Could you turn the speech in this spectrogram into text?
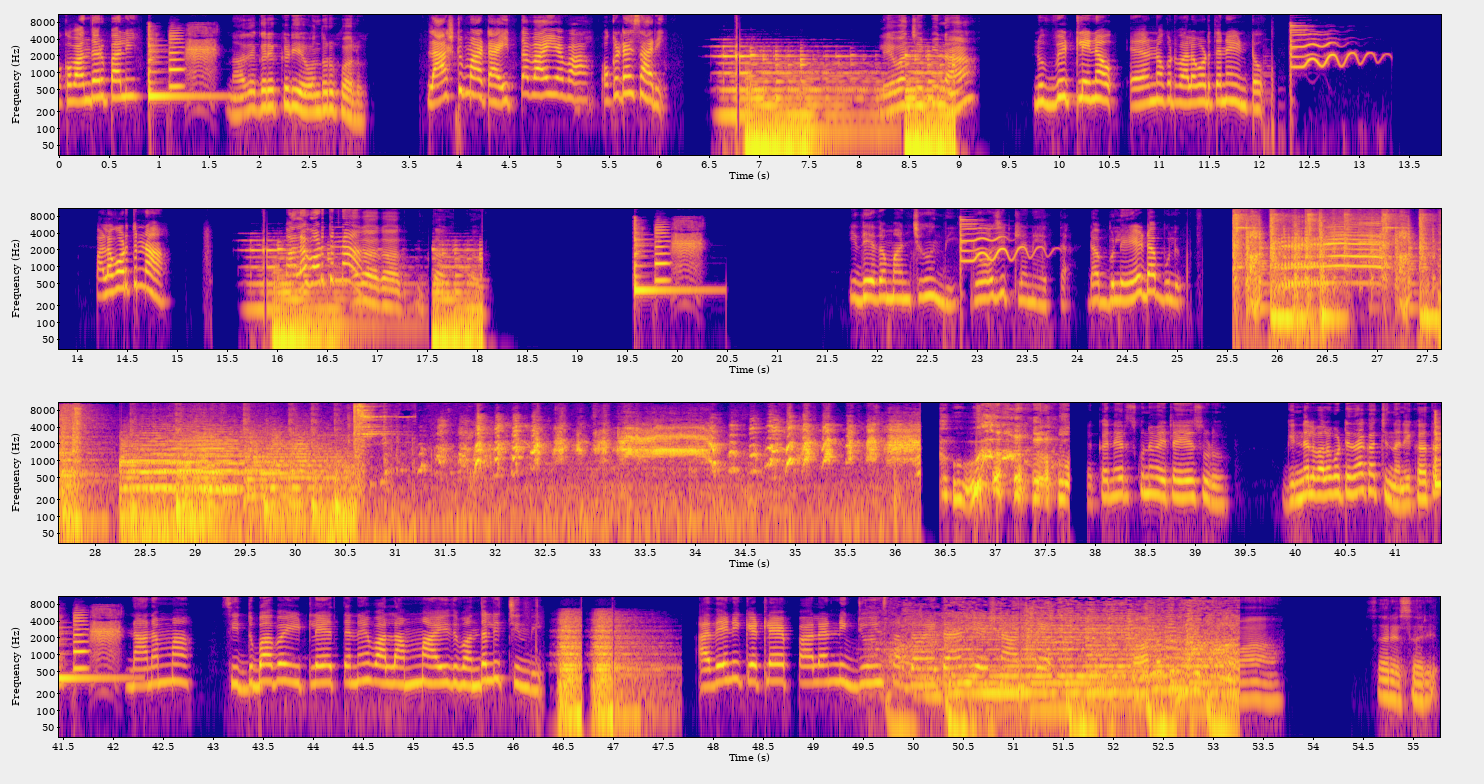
ఒక వంద రూపాయలు నా దగ్గర ఎక్కడి వంద రూపాయలు? లాస్ట్ మాట ఇత్తవా అయ్యవా ఒకటేసారి లేవని చెప్పినా? నువ్వు ఇట్లినావు ఏదన్నా ఒకటి పలగొడితేనే వింటావు. పలగొడుతున్నా పలగొడుతున్నా ఆగు, ఆగు, ఆగు. ఇత్తా, ఇత్తా. ఇదేదో మంచిగా ఉంది రోజు ఇట్లనే ఎత్తా డబ్బులే డబ్బులు. ఎక్కడ నేర్చుకున్నావు? ఇట్లా చేసుడు? గిన్నెలు వలగొట్టేదాకా వచ్చిందా నీ కథ నానమ్మ సిద్ధుబాబాయ్ ఇట్లా ఎత్తనే వాళ్ళ అమ్మ ఐదు వందలు ఇచ్చింది. అదే నీకు ఎట్లా చెప్పాలని నీకు చూపిస్తే అర్థమవుతుందని చేసిన అంతే. వాళ్ళ గురించి చెప్తున్నావా? సరే సరే.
